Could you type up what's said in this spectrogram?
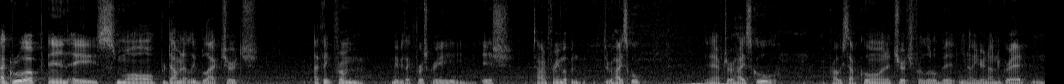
I grew up in a small, predominantly black church. I think from maybe like first grade ish time frame up and through high school. And after high school, I probably stopped going to church for a little bit. You know, you're an undergrad and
